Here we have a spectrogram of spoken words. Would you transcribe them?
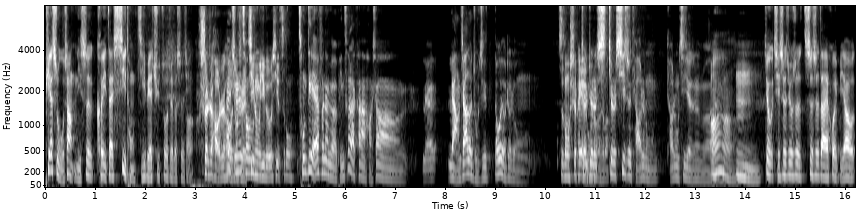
PS 五上你是可以在系统级别去做这个事情。嗯设置好之后，就是进入一个游戏自动从 DF 那个评测来看，好像两两家的主机都有这种，自动适配就？就是就是细致调这种调这种细节的这个。啊，嗯，就其实就是次世代会比较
